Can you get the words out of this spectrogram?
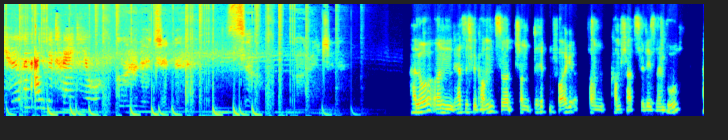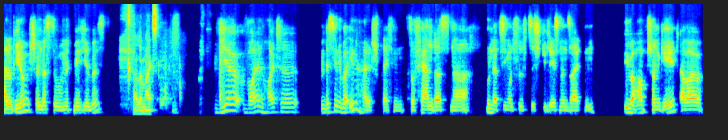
Sie hören ein Litradio. Hallo und herzlich willkommen zur schon dritten Folge von Komm Schatz, wir lesen ein Buch. Hallo Guido, schön, dass du mit mir hier bist. Hallo Max. Wir wollen heute ein bisschen über Inhalt sprechen, sofern das nach 157 gelesenen Seiten überhaupt schon geht. Aber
